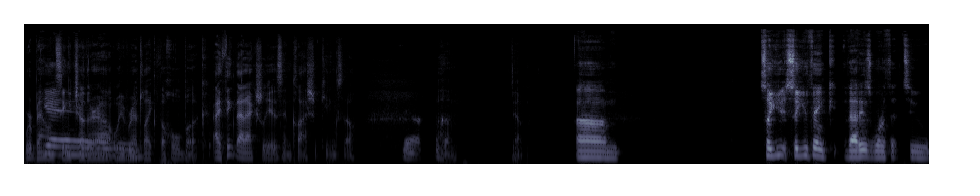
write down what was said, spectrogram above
we're balancing each other out. We read like the whole book. I think that actually is in Clash of Kings, though. yeah okay Um, yep. um so you so you think that is worth it to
